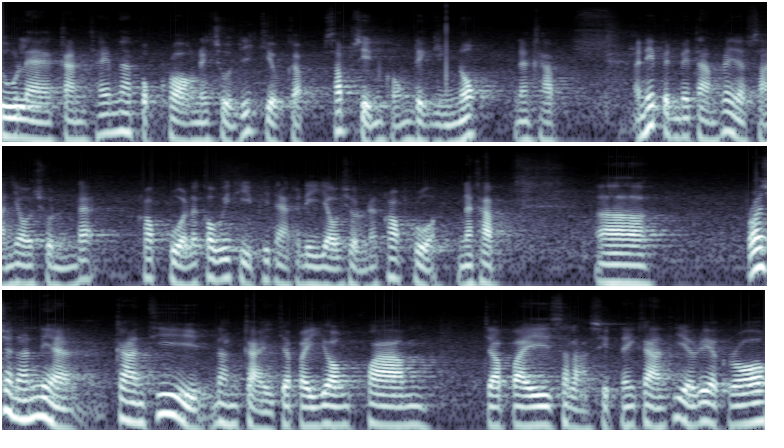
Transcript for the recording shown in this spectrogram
ดูแลการใช้อำนาจปกครองในส่วนที่เกี่ยวกับทรัพย์สินของเด็กหญิงนกนะครับ อันนี้เป็นไปตามพระราชบัญญัติศาลเยาวชนและครอบครัวและก็วิธีพิจารณาคดีเยาวชนและครอบครัวนะครับเพราะฉะนั้นเนี่ยการที่นางไก่จะไปยอมความจะไปสละสิทธิ์ในการที่จะเรียกร้อง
